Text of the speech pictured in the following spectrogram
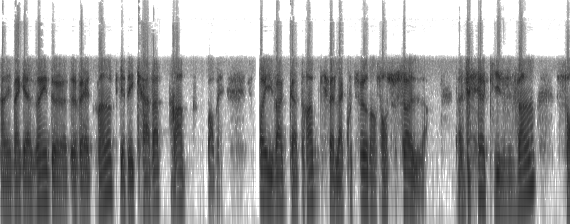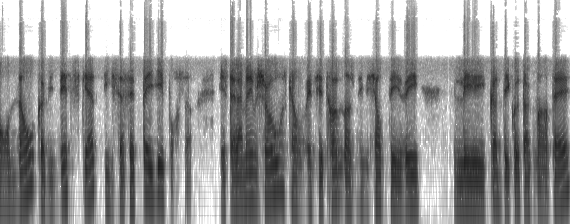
dans les magasins de, vêtements, puis il y a des cravates Trump. Bon, ben, c'est pas Ivanka Trump qui fait de la couture dans son sous-sol. C'est-à-dire qu'il vend son nom comme une étiquette et il se fait payer pour ça. Et c'était la même chose quand vous mettiez Trump dans une émission de TV, les codes d'écoute augmentaient.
